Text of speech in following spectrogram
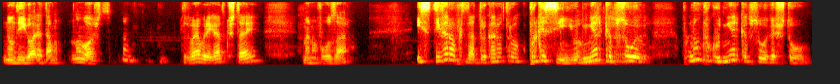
não digo, olha, tá, não gosto. Não, tudo bem, obrigado, gostei, mas não vou usar. E se tiver a oportunidade de trocar, eu troco. Porque assim, o dinheiro que a pessoa. Não, porque o dinheiro que a pessoa gastou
